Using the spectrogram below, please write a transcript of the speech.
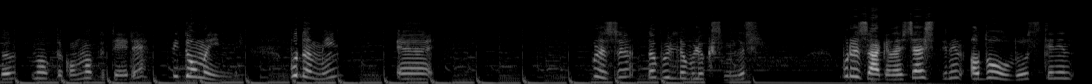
google.com.tr bir domaindir. Bu domain eee burası www kısmıdır. Burası arkadaşlar sitenin adı olduğu sitenin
